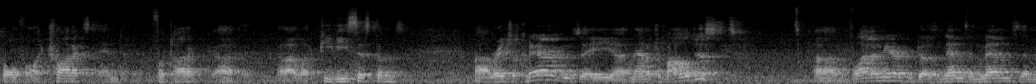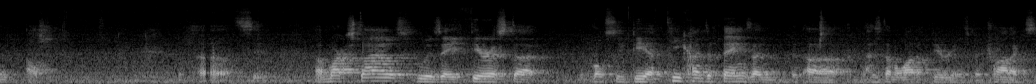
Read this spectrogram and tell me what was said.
both electronics and photonic, uh, uh, like PV systems. Uh, Rachel Cannara, who's a uh, nanotribologist. Uh, Vladimir, who does NEMS and MEMS, and I'll uh, let's see. Mark Stiles, who is a theorist, mostly DFT kinds of things, and uh, has done a lot of theory in spintronics.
